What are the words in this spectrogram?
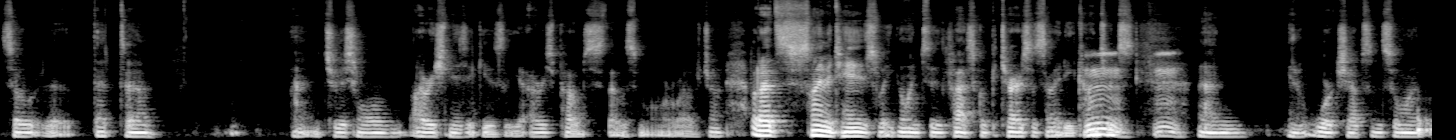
So uh, that uh, uh, traditional Irish music, usually Irish pubs, that was more what I was trying. But I'd simultaneously going to the classical guitar society concerts Mm. and you know workshops and so on.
